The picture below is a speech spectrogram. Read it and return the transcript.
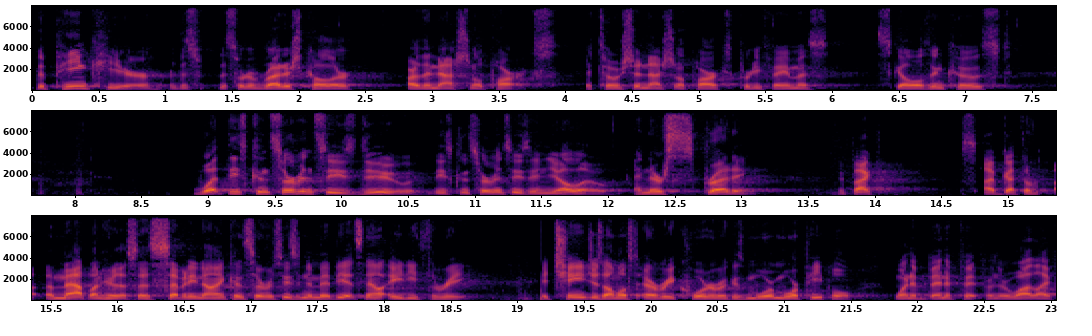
the pink here, or this, this sort of reddish color, are the national parks. Etosha National Park is pretty famous, Skeleton Coast, what these conservancies do, these conservancies in yellow, and they're spreading. In fact, I've got the, a map on here that says 79 conservancies in Namibia. It's now 83. It changes almost every quarter because more and more people want to benefit from their wildlife.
